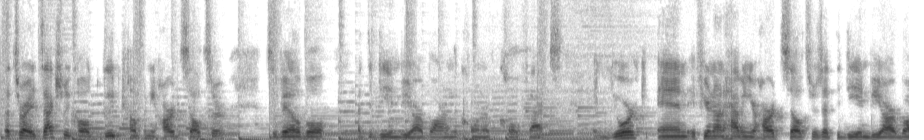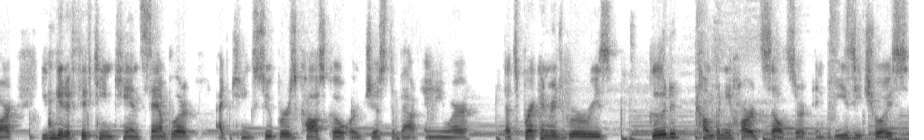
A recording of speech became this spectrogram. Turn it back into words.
That's right, it's actually called Good Company Hard Seltzer. It's available at the DNVR bar in the corner of Colfax York. And if you're not having your hard seltzers at the DNVR bar, you can get a 15 can sampler at King Supers, Costco, or just about anywhere. That's Breckenridge Brewery's Good Company Hard Seltzer, an easy choice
